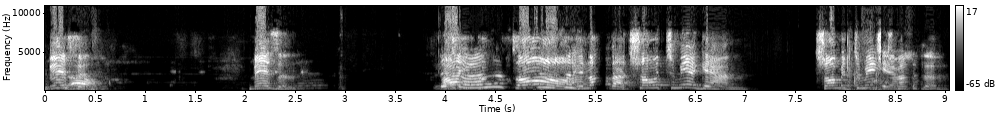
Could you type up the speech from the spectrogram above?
Mason. Mason. Oh, you saw. I love that. Show it to me again. Show it to me, Mason.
